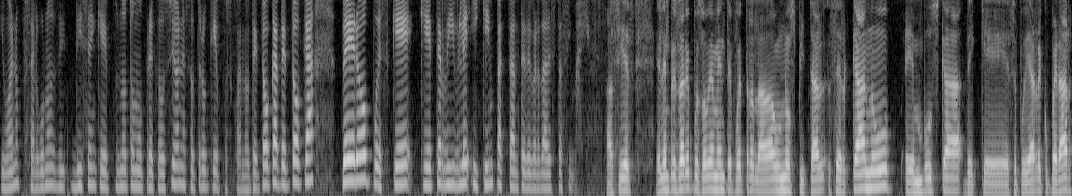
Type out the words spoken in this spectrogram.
Y bueno, pues algunos di dicen que pues, no tomó precauciones, otro que pues cuando te toca, te toca, pero pues qué, qué terrible y qué impactante de verdad estas imágenes. Así es, el empresario pues obviamente fue trasladado a un hospital cercano en busca de que se pudiera recuperar,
